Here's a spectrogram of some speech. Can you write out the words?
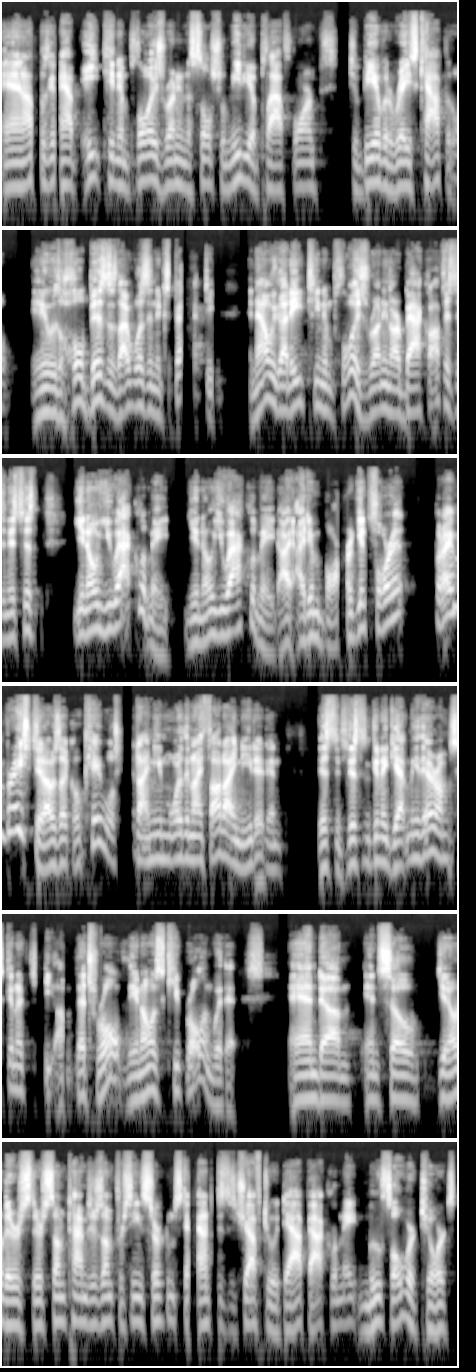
and I was going to have 18 employees running a social media platform to be able to raise capital. And it was a whole business I wasn't expecting. And now we got 18 employees running our back office. And it's just, you know, you acclimate, you know, you acclimate. I, I didn't bargain for it, but I embraced it. I was like, okay, well, shit, I need more than I thought I needed. And this, if this is going to get me there, I'm just going to, um, let's roll, you know, let's keep rolling with it. And, um, and so, you know, there's, there's sometimes there's unforeseen circumstances that you have to adapt, acclimate, move forward towards.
